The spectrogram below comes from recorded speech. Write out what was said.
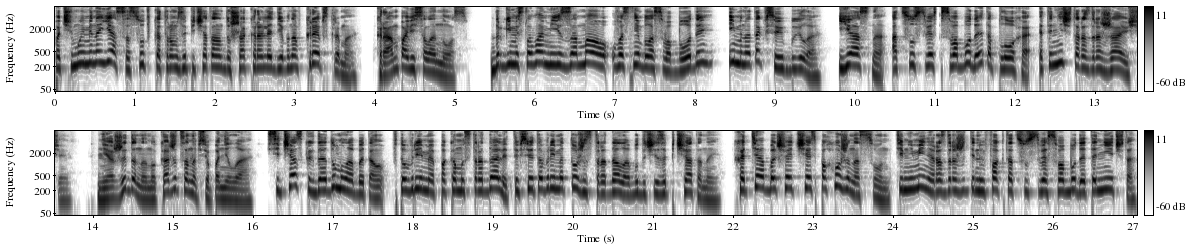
Почему именно я сосуд, в котором запечатана душа короля демонов Крепскрыма? Крам повесила нос. Другими словами, из-за Мао у вас не было свободы? Именно так все и было. Ясно, отсутствие свободы это плохо, это нечто раздражающее. Неожиданно, но кажется, она все поняла. Сейчас, когда я думала об этом, в то время, пока мы страдали, ты все это время тоже страдала, будучи запечатанной. Хотя большая часть похожа на сон, тем не менее раздражительный факт отсутствия свободы это нечто,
